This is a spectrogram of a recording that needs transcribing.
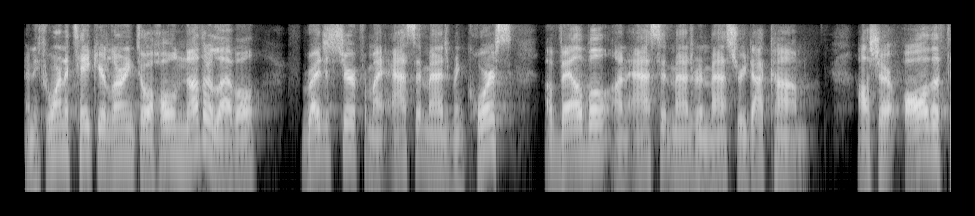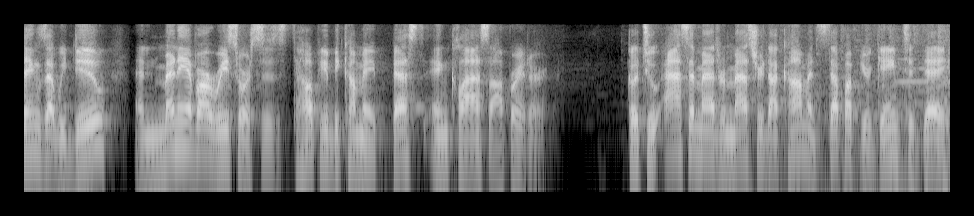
And if you want to take your learning to a whole nother level, register for my asset management course – available on assetmanagementmastery.com. I'll share all the things that we do and many of our resources to help you become a best in class operator. Go to assetmanagementmastery.com and step up your game today.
